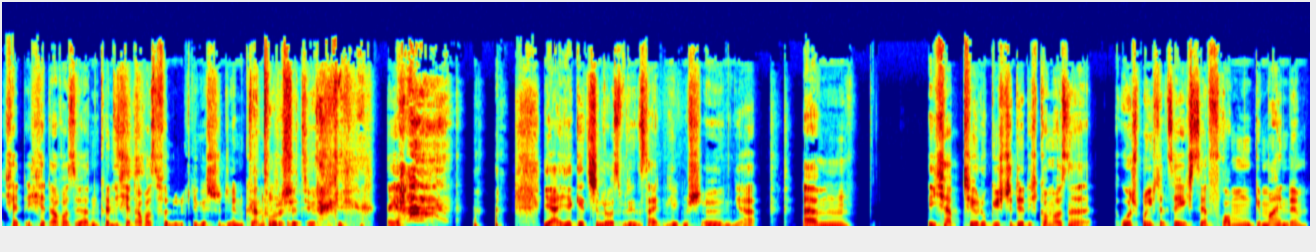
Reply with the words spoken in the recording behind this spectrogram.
Ich hätte, ich hätte auch was werden können. Ich hätte auch was Vernünftiges studieren können. Katholische richtig. Theologie. Ja. ja, hier geht's schon los mit den Seitenheben. Schön, ja. Ähm, ich habe Theologie studiert. Ich komme aus einer ursprünglich tatsächlich sehr frommen Gemeinde,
